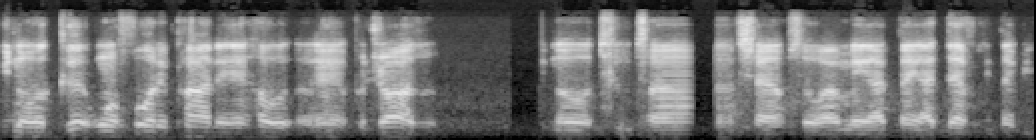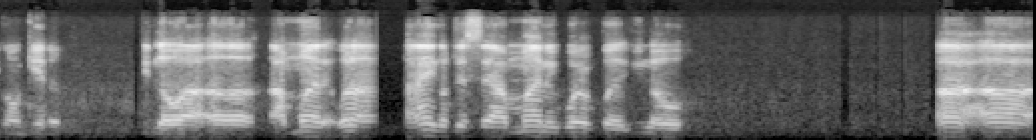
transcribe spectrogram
you know, a good 140 pounder and, and Pedraza. You know, a two-time champ. So I mean, I think I definitely think we're gonna get a, you know, our, uh, our money. Well, I ain't gonna just say our money worth, but you know, uh, uh,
